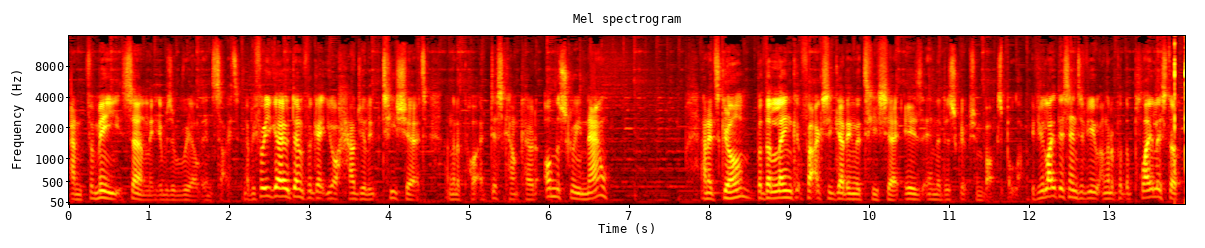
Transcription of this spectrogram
and for me, certainly, it was a real insight. Now, before you go, don't forget your How Do You Loop t shirt. I'm going to put a discount code on the screen now and it's gone, but the link for actually getting the t-shirt is in the description box below. If you like this interview, I'm going to put the playlist up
